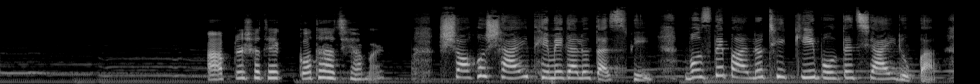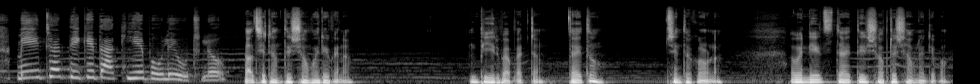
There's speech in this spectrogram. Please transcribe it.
আপনার সাথে কথা আছে আমার। সহসায় থেমে গেল তাসফি। বুঝতে পারল ঠিক কি বলতে চাই রূপা। মেয়েটার দিকে তাকিয়ে বলে উঠল কাছে টানতে সময় নেবে না। বিয়ের ব্যাপারটা তাই তো? চিন্তা করো না। আমি নিজ দায়িত্বে সবটা সামনে দেব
